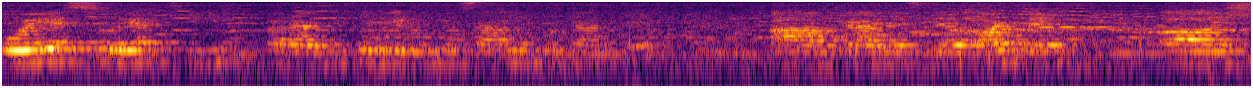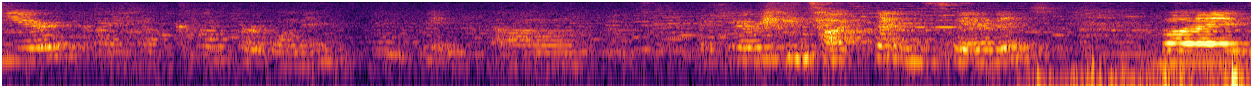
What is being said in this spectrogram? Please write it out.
Hoy estoy aquí para difundir un mensaje importante a través del arte. Uh, here I have Comfort Woman. Um, I can't really talk that in Spanish, but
